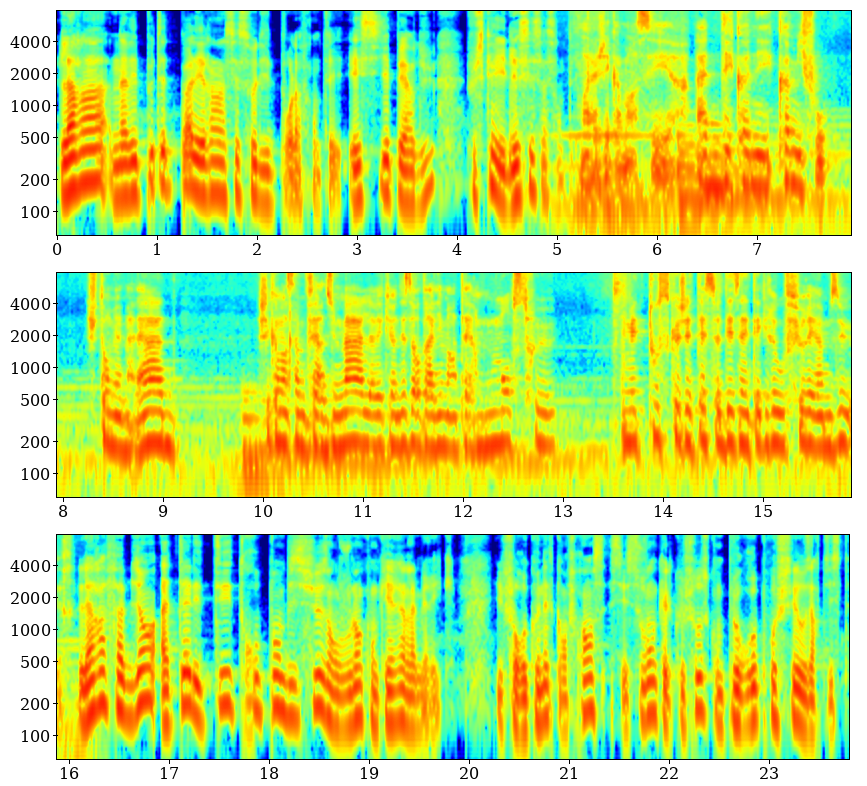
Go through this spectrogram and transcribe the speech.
Lara n'avait peut-être pas les reins assez solides pour l'affronter et s'y est perdue jusqu'à y laisser sa santé. Voilà, j'ai commencé à, à déconner comme il faut. Je suis tombée malade. J'ai commencé à me faire du mal avec un désordre alimentaire monstrueux. Mais tout ce que j'étais se désintégrait au fur et à mesure. Lara Fabian a-t-elle été trop ambitieuse en voulant conquérir l'Amérique? Il faut reconnaître qu'en France, c'est souvent quelque chose qu'on peut reprocher aux artistes,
